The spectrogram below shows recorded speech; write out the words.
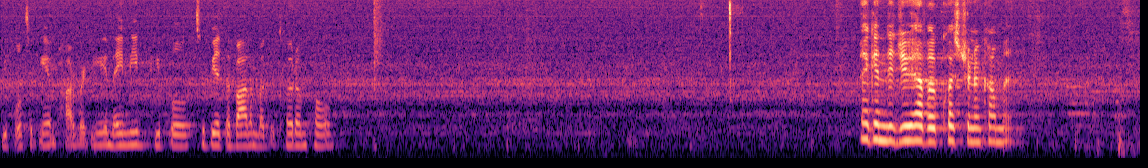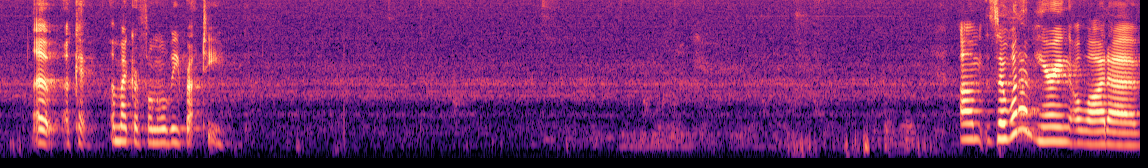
people to be in poverty, and they need people to be at the bottom of the totem pole. Megan, did you have a question or comment? Oh, okay. A microphone will be brought to you. Um, so what I'm hearing a lot of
